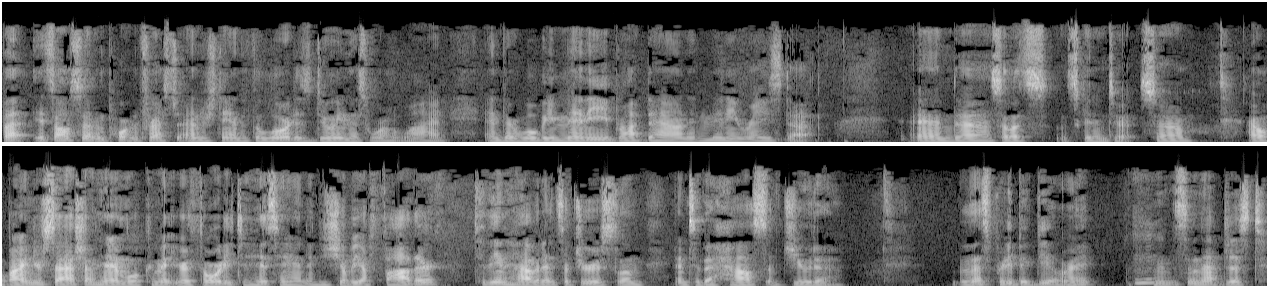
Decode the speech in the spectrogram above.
But it's also important for us to understand that the Lord is doing this worldwide, and there will be many brought down and many raised up. And uh, so let's let's get into it. So I will bind your sash on him, will commit your authority to his hand, and he shall be a father to the inhabitants of Jerusalem and to the house of Judah. Well, that's a pretty big deal, right? Mm-hmm. This is not just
